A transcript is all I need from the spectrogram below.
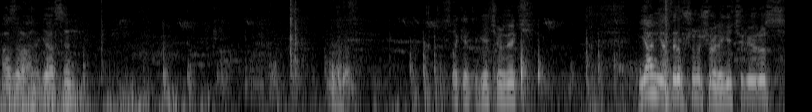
Hazır hale gelsin. Evet. Soketi geçirdik. Yan yatırıp şunu şöyle geçiriyoruz.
